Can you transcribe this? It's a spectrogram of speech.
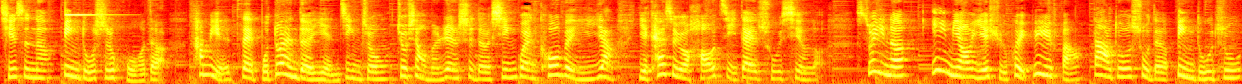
其实呢，病毒是活的，他们也在不断的演进中，就像我们认识的新冠 COVID 一样，也开始有好几代出现了。所以呢，疫苗也许会预防大多数的病毒株，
